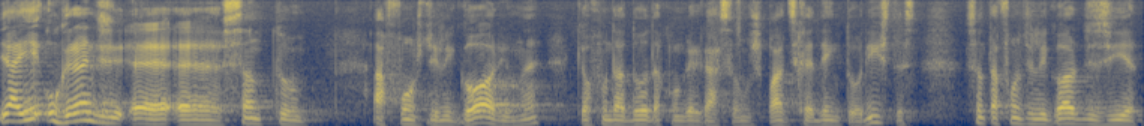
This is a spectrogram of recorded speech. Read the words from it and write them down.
E aí o grande é, é, Santo Afonso de Ligório, né, que é o fundador da congregação dos padres redentoristas, Santo Afonso de Ligório dizia:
